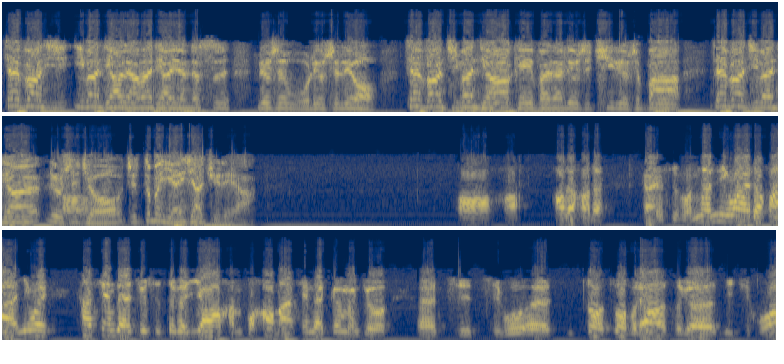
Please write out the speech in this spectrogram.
再放几一万条、两万条，延到四六十五、六十六，再放几万条，可以放到六十七、六十八，再放几万条，六十九，就这么延下去的呀。哦，好，好的，好的，感恩师傅。那另外的话，因为他现在就是这个腰很不好嘛，现在根本就。呃，起起不呃做做不了这个力气活，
